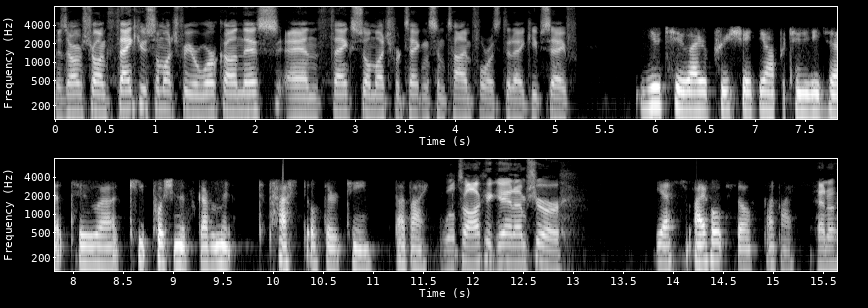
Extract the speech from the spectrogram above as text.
Ms. Armstrong, thank you so much for your work on this, and thanks so much for taking some time for us today. Keep safe. You too. I appreciate the opportunity to, to uh, keep pushing this government to pass Bill 13. Bye bye. We'll talk again, I'm sure. Yes, I hope so. Bye bye. And a, uh,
